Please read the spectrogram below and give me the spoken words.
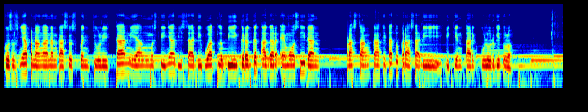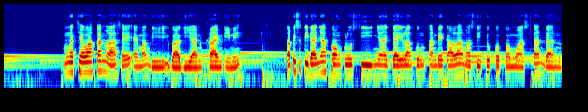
Khususnya penanganan kasus penculikan yang mestinya bisa dibuat lebih greget agar emosi dan prasangka kita tuh kerasa dibikin tarik ulur gitu loh. Mengecewakan lah saya emang di bagian crime ini. Tapi setidaknya konklusinya Jai Langkung Sandekala masih cukup memuaskan dan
